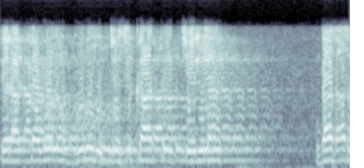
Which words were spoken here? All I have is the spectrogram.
ਤੇਰਾ ਕਵਲ ਗੁਰੂ ਜਿਸ ਕਾ ਤੂੰ ਚੇਲਾ? ਦੱਸ,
